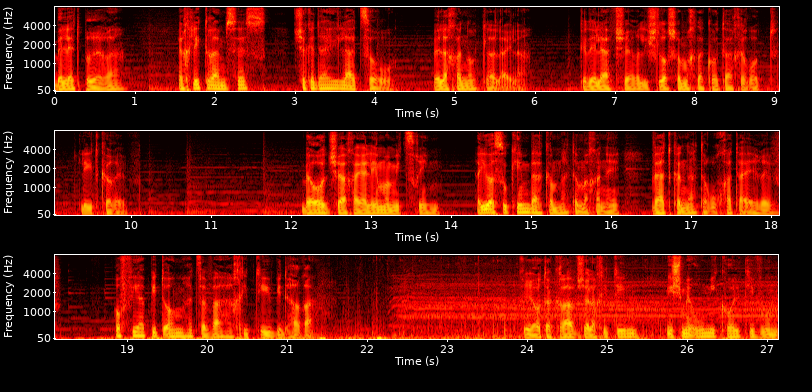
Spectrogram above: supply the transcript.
בלית ברירה, החליט רמסס שכדאי לעצור ולחנות ללילה, כדי לאפשר לשלוש המחלקות האחרות להתקרב. בעוד שהחיילים המצרים היו עסוקים בהקמת המחנה והתקנת ארוחת הערב, הופיע פתאום הצבא החיתי בדהרה. קריאות הקרב של החיטים נשמעו מכל כיוון,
